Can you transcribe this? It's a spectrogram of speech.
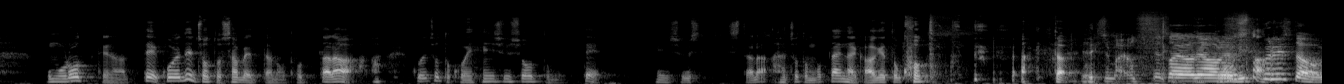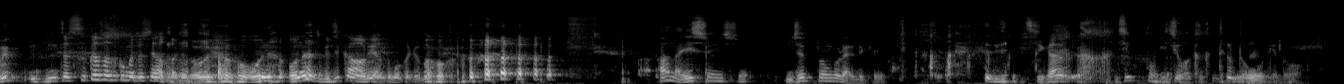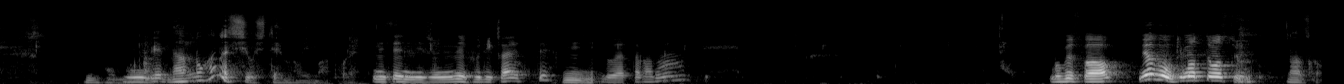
おもろってなってこれでちょっと喋ったのを撮ったらあこれちょっと声編集しようと思って編集ししたらあちょっともったいないから上げとこうと思って。上げた。血迷ってたよねあれ。びっくりしたわ。びっめっちゃすかさずコメントしてはったけど。いやもう同同じく時間あるやんと思ったけど。あんなん一瞬一瞬。10分ぐらいできるか違うよ。10分以上はかかってると思うけど、うん。え何の話をしてんの今これ？2022年振り返ってうん。どうやったかな？僕ですか？いやもう決まってますよ。なんですか？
